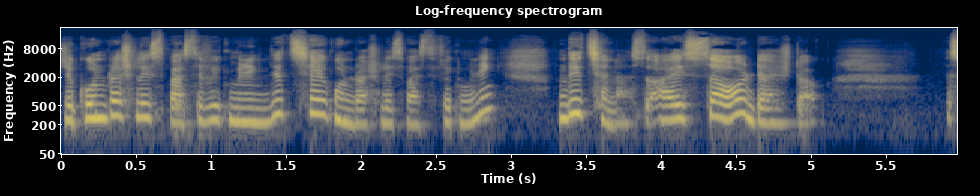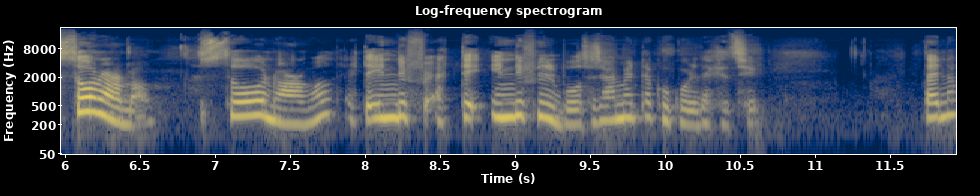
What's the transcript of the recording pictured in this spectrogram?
যে কোনটা আসলে স্পেসিফিক মিনিং দিচ্ছে, কোনটা আসলে স্পেসিফিক মিনিং দিচ্ছে না। So I saw dash dog so normal so normal একটা ইনডিফ একটা ইনডিফিনিট বলছে যে আমি একটা কুকুর দেখেছি। তাই না?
